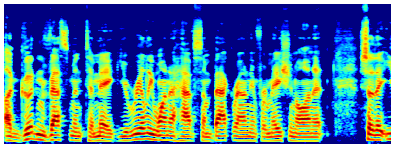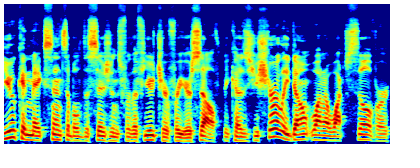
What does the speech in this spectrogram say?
a good investment to make. You really want to have some background information on it so that you can make sensible decisions for the future for yourself because you surely don't want to watch silver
